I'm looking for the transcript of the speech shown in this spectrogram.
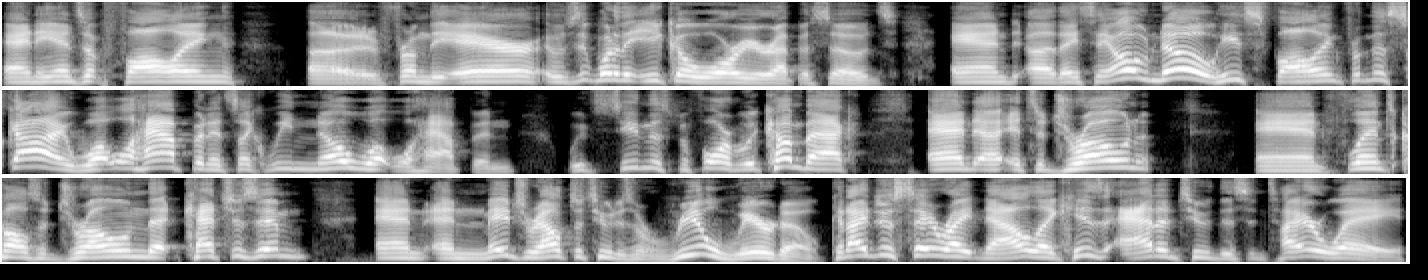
and he ends up falling uh, from the air. It was one of the Eco Warrior episodes, and uh, they say, "Oh no, he's falling from the sky. What will happen?" It's like we know what will happen. We've seen this before. But we come back, and uh, it's a drone, and Flint calls a drone that catches him, and and Major Altitude is a real weirdo. Can I just say right now, like his attitude this entire way,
